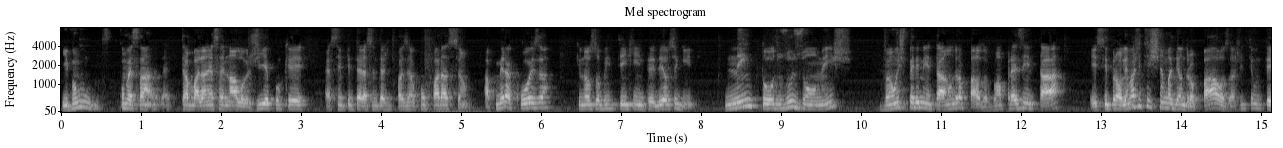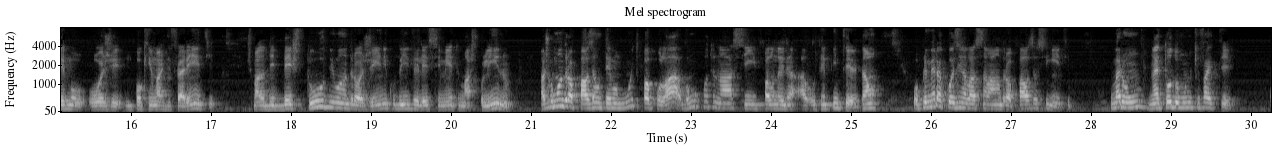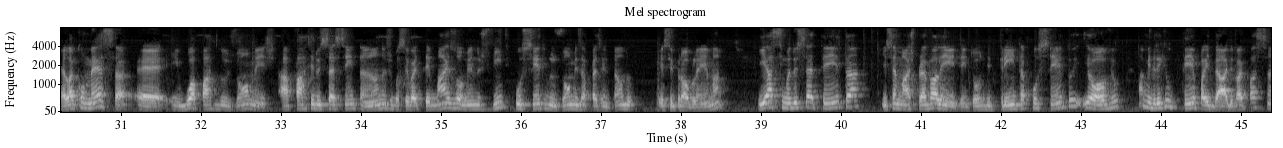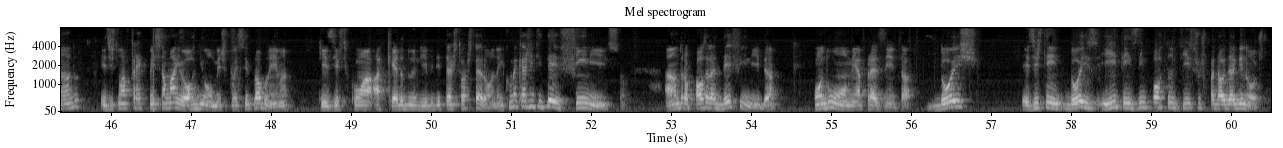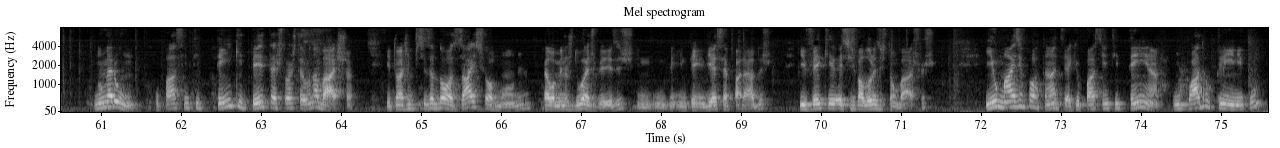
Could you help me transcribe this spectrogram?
E vamos começar a trabalhar nessa analogia, porque é sempre interessante a gente fazer uma comparação. A primeira coisa que nós ouvinte tem que entender é o seguinte: nem todos os homens vão experimentar andropausa, vão apresentar esse problema. A gente chama de andropausa, a gente tem um termo hoje um pouquinho mais diferente, chamado de distúrbio androgênico do envelhecimento masculino, mas como andropausa é um termo muito popular, vamos continuar assim, falando aí o tempo inteiro. Então, a primeira coisa em relação à andropausa é o seguinte: número um, não é todo mundo que vai ter. Ela começa, é, em boa parte dos homens, a partir dos 60 anos, você vai ter mais ou menos 20% dos homens apresentando esse problema. E acima dos 70, isso é mais prevalente, em torno de 30%. E, óbvio, à medida que o tempo, a idade vai passando, existe uma frequência maior de homens com esse problema que existe com a, a, queda do nível de testosterona. E como é que a gente define isso? A andropausa é definida quando o homem apresenta dois. Existem dois itens importantíssimos para dar o diagnóstico. Número um, o paciente tem que ter testosterona baixa. Então a gente precisa dosar esse hormônio pelo menos duas vezes, em, em, em dias separados, e ver que esses valores estão baixos. E o mais importante é que o paciente tenha um quadro clínico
